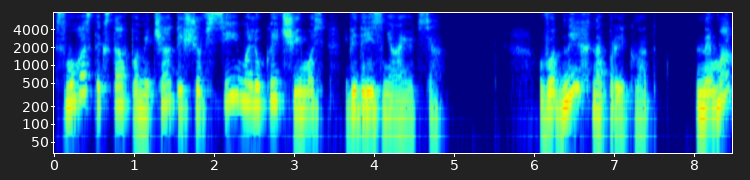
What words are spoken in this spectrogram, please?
смугастик став помічати, що всі малюки чимось відрізняються. В одних, наприклад, нема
